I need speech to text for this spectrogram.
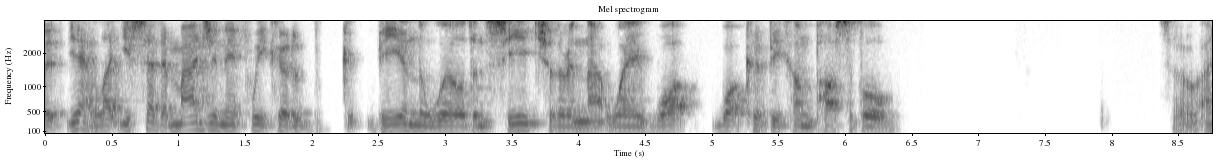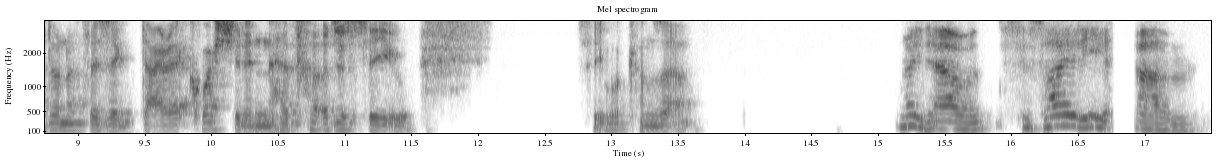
that yeah, like you said, imagine if we could be in the world and see each other in that way. What what could become possible? So I don't know if there's a direct question in there, but I'll just see see what comes up. Right now, society. Um,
